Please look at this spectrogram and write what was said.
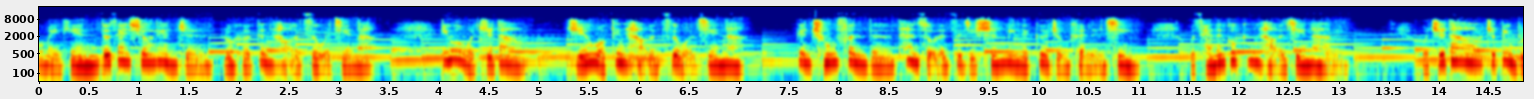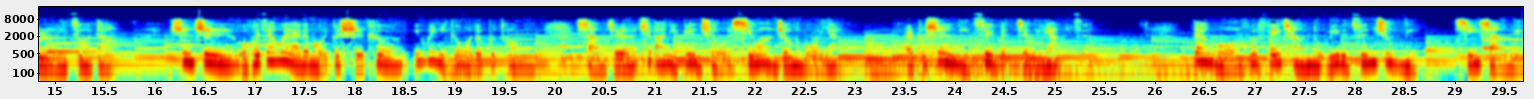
我每天都在修炼着如何更好的自我接纳，因为我知道，只有我更好的自我接纳，更充分的探索了自己生命的各种可能性，我才能够更好的接纳你。我知道这并不容易做到，甚至我会在未来的某一个时刻，因为你跟我的不同，想着去把你变成我希望中的模样。而不是你最本真的样子，但我会非常努力的尊重你、欣赏你，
